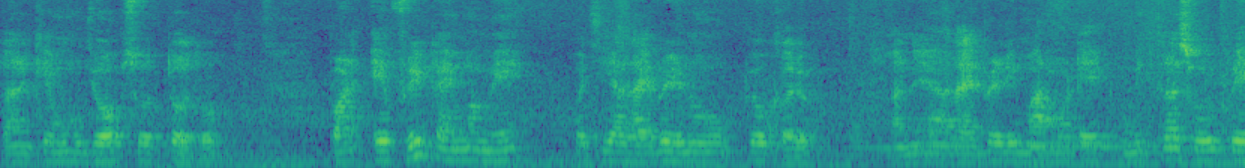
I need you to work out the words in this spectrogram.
કારણ કે હું જોબ શોધતો હતો. પણ એ ફ્રી ટાઈમમાં મેં પછી આ લાઇબ્રેરીનો ઉપયોગ કર્યો. અને આ લાઇબ્રેરી મારા માટે એક મિત્ર સ્વરૂપે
